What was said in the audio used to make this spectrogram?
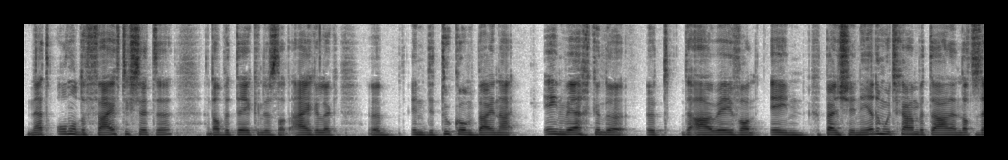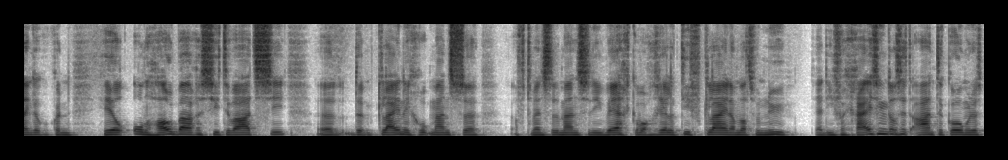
net onder de 50 zitten. En dat betekent dus dat eigenlijk uh, in de toekomst bijna één werkende het, de AOW van één gepensioneerde moet gaan betalen. En dat is denk ik ook een heel onhoudbare situatie. Uh, de kleine groep mensen, of tenminste de mensen die werken, wordt relatief klein, omdat we nu ja, die vergrijzing er zit aan te komen. Dus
